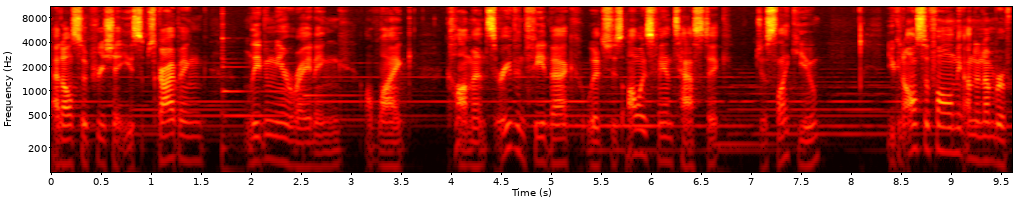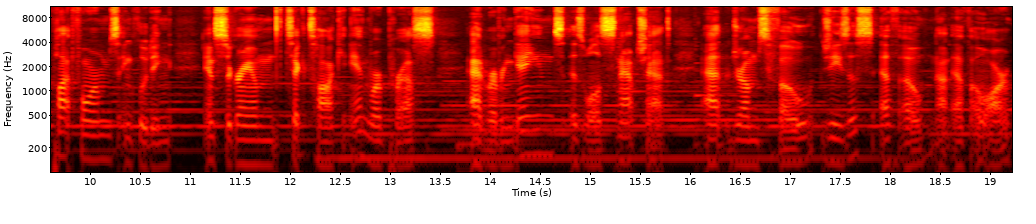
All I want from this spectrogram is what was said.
I'd also appreciate you subscribing, leaving me a rating, a like, comments, or even feedback, which is always fantastic, just like you. You can also follow me on a number of platforms, including Instagram, TikTok, and WordPress at Reverend Gaines, as well as Snapchat at Drums Fo Jesus, F O, not F O R.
